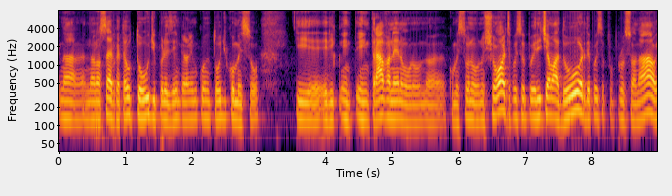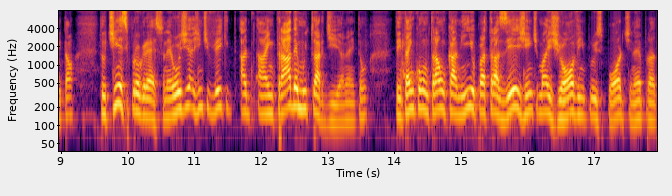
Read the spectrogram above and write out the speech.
na, na nossa época, até o Toad, por exemplo, eu lembro quando o Toad começou, que ele entrava, né, no, no, começou no, no, short, depois foi pro elite amador, depois foi pro profissional e tal. Então tinha esse progresso, né? Hoje a gente vê que a, a entrada é muito tardia, né? Então tentar encontrar um caminho para trazer gente mais jovem para o esporte, né? Para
